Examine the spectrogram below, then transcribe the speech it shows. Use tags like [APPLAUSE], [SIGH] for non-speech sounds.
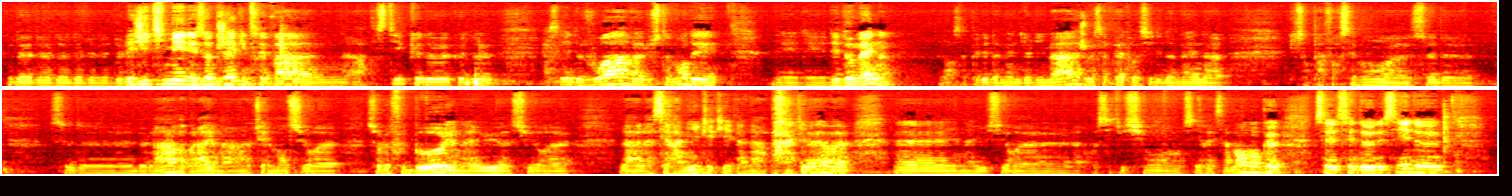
de, de, de, de, légitimer des objets qui ne seraient pas euh, artistiques que de, de de voir euh, justement des, des, domaines. Alors ça peut être des domaines de l'image, mais ça peut être aussi des domaines euh, qui sont pas forcément ceux de ceux de, de l'art. Voilà, il y en a actuellement sur sur le football, il y en a eu sur la, la, céramique, qui est un art [LAUGHS] par ailleurs. Euh, il y en a eu sur euh, la prostitution aussi récemment. Donc, euh, c'est d'essayer de,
